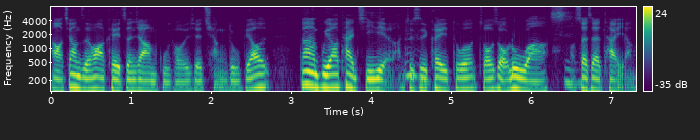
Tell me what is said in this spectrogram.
啊，这样子的话可以增加我们骨头的一些强度，不要。当然不要太激烈了，就是可以多走走路啊，晒晒太阳，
